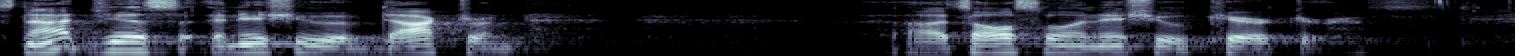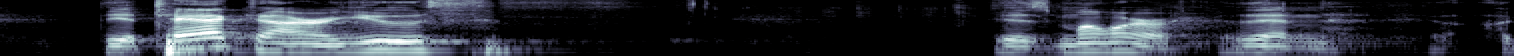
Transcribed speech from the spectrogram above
It's not just an issue of doctrine, uh, it's also an issue of character. The attack on our youth is more than a,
